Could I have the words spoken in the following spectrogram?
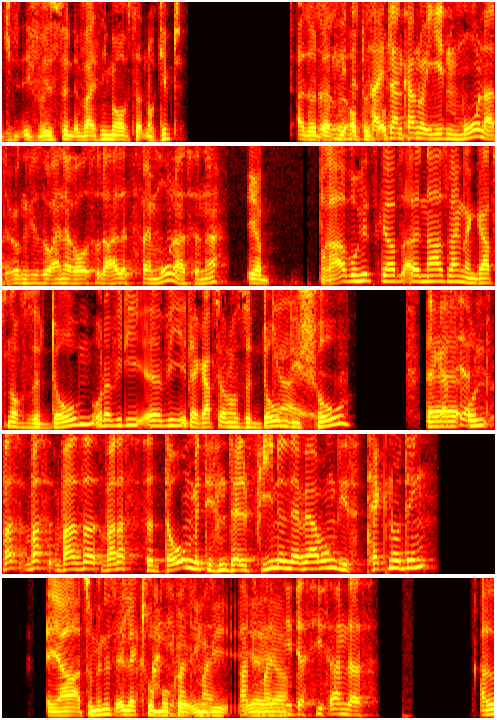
Ich wüsste, weiß nicht mal, ob es das noch gibt. Also, also das ist, ob eine Zeit lang kam nur jeden Monat irgendwie so eine raus oder alle zwei Monate, ne? Ja, Bravo-Hits gab es alle naslang, dann gab es noch The Dome oder wie die, äh, wie, da gab es ja auch noch The Dome, Geil. die Show. Äh, ja, und was, was, war, war das The Dome mit diesem Delfin in der Werbung, dieses Techno-Ding? Ja, zumindest Elektromucke nee, irgendwie. Mal, warte ja, mal, ja. nee, das hieß anders. Also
